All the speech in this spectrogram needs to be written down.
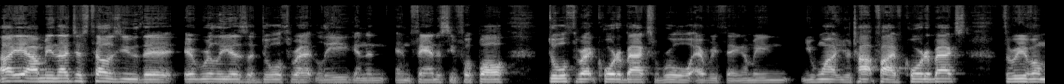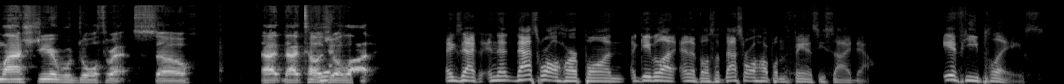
uh, yeah, I mean that just tells you that it really is a dual threat league, and in, in fantasy football, dual threat quarterbacks rule everything. I mean, you want your top five quarterbacks. Three of them last year were dual threats, so that that tells well, you a lot. Exactly, and then that's where I'll harp on. I gave a lot of NFL stuff. That's where I'll harp on the fantasy side now. If he plays,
